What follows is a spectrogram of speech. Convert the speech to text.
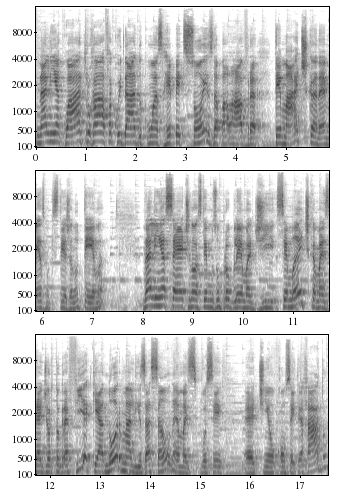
na linha 4, Rafa, cuidado com as repetições da palavra temática, né? Mesmo que esteja no tema. Na linha 7, nós temos um problema de semântica, mas é de ortografia, que é a normalização, né? Mas você é, tinha o conceito errado.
